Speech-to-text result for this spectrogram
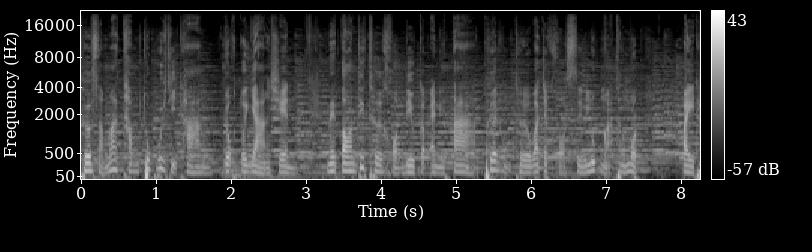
เธอสามารถทำทุกวิถีทางยกตัวอย่างเช่น ในตอนที่เธอขอดีลกับแอนนิต้าเพื่อนของเธอว่าจะขอซื้อลูกหมาทั้งหมด ไปท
